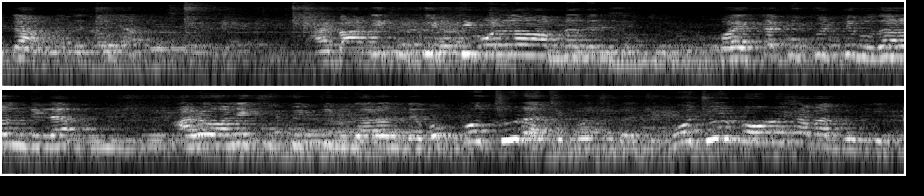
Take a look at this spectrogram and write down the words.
এটা আপনাদেরকে জানাচ্ছি। আর বাকি কুকীর্তি বললাম আপনাদের, কয়েকটা কুকীর্তির উদাহরণ দিলাম। আরও অনেক কুকীর্তির উদাহরণ দেবো। প্রচুর আছে প্রচুর আছে, প্রচুর পৌরসভা দুর্নীতি।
